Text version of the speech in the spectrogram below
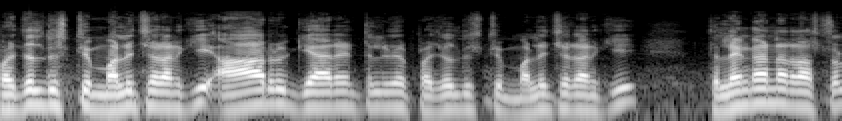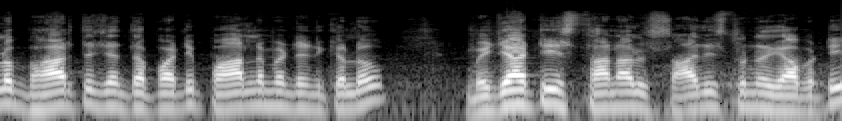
ప్రజల దృష్టి మళ్ళించడానికి ఆరు గ్యారెంటీల మీద ప్రజల దృష్టి మళ్ళించడానికి తెలంగాణ రాష్ట్రంలో భారతీయ జనతా పార్టీ పార్లమెంట్ ఎన్నికల్లో మెజార్టీ స్థానాలు సాధిస్తున్నది కాబట్టి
